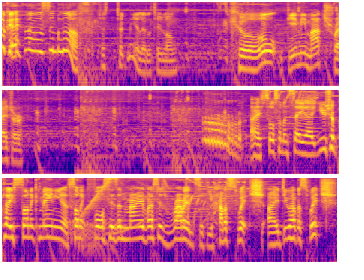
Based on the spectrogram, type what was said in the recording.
Okay, well, simple enough. Just took me a little too long. Cool. Give me my treasure. I saw someone say, uh, you should play Sonic Mania, Sonic Forces, and Mario vs. Rabbids if you have a Switch. I do have a Switch,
